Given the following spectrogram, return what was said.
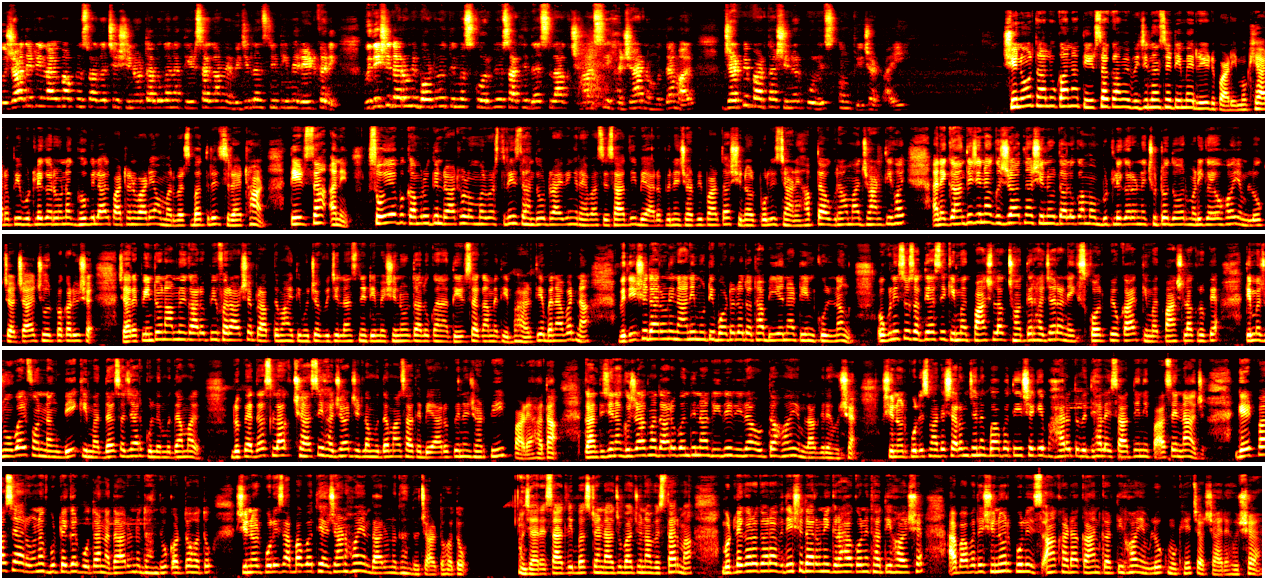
Gujarat eighteen લાઈવમાં આપનું સ્વાગત છે. શિનોર તાલુકાના તીરસા ગામે વિજિલન્સની ટીમે રેડ કરી. વિદેશી દારૂની બોટલો તેમજ સ્કોર્પિયો સાથે દસ લાખ છ્યાસી હજારનો મુદ્દામાલ ઝડપી પાડતા શિનોર પોલીસ ઉમટી ઝડપાઈ. શિનોર તાલુકાના તેરસા ગામે વિજિલન્સની ટીમે રેડ પાડી. મુખ્ય આરોપી બુટલેગર રોનક ભોગીલાલ પાટણવાડિયા, ઉંમર વર્ષ બત્રીસ, રહેઠાણ તેરસા અને સોયબ કમરુદ્દીન રાઠોડ, ઉંમર વર્ષ ત્રીસ, ધંધો ડ્રાઇવિંગ રહેવાસી સાદલી બે આરોપીને ઝડપી પાડતા શિનોર પોલીસ જાણે હપ્તા ઉગ્રહમાં જાણતી હોય અને ગાંધીજીના ગુજરાતના શિનોર તાલુકામાં બુટલેગરોને છૂટો દોર મળી ગયો હોય એમ લોક ચર્ચાએ જોર પકડ્યું છે. જ્યારે પિન્ટો નામનો એક આરોપી ફરાર છે, પ્રાપ્ત માહિતી મુજબ વિજિલન્સની ટીમે શિનોર તાલુકાના તીરસા ગામેથી ભારતીય બનાવટના વિદેશી દારૂની નાની મોટી બોટલો તથા બીએના ટીન કુલ નંગ ઓગણીસો સત્યાસી કિંમત પાંચ લાખ છોતેર હજાર અને એક સ્કોર્પિયો કાર કિંમત પાંચ લાખ રૂપિયા. તેમજ મોબાઈલ ફોન નંગ બે કિંમત દસ હજાર, કુલે મુદ્દામાલ રૂપિયા દસ લાખ છ્યાસી હજાર જેટલા મુદ્દામાલ સાથે બે આરોપીને ઝડપી પાડ્યા હતા. ગાંધીજીના ગુજરાતમાં દારૂબંધીના લીરે લીલા ઉડતા હોય એમ લાગી રહ્યું છે. શિનોર પોલીસ માટે શરમજનક બાબત એ છે કે ભારત વિદ્યાલય સાધીની પાસે ના જ ગેટ પાસે આ રોનક બુટલેગર પોતાના દારૂનો ધંધો કરતો હતો. શિનોર પોલીસ આ બાબતથી અજાણ હોય એમ દારૂનો ધંધો ચાલતો હતો. જ્યારે સાદલી બસ સ્ટેન્ડ આજુબાજુના વિસ્તારમાં બુટલેગરો દ્વારા વિદેશી દારૂની ગ્રાહકોને થતી હોય છે. આ બાબતે શિનોર પોલીસ આંખ આડા કાન કરતી હોય એમ લોકમુખે ચર્ચાઈ રહ્યું છે.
